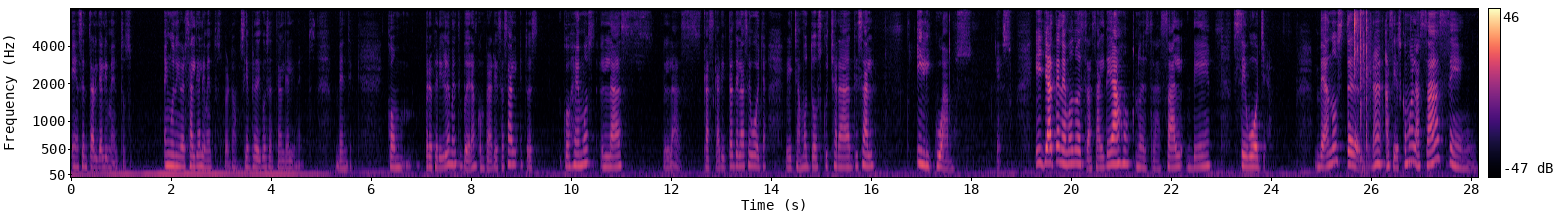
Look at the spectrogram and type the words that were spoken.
En Central de Alimentos en Universal de Alimentos, perdón, siempre digo Central de Alimentos, venden. Con, preferiblemente pudieran comprar esa sal, entonces cogemos las, las cascaritas de la cebolla, le echamos dos cucharadas de sal y licuamos eso. Y ya tenemos nuestra sal de ajo, nuestra sal de cebolla. Vean ustedes, ¿verdad? Así es como las hacen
